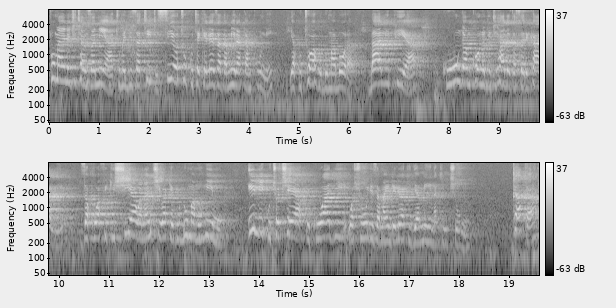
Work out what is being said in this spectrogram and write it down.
Puma Energy Tanzania tumejizatiti sio tu kutekeleza dhamira ya kampuni ya kutoa huduma bora, bali pia kuunga mkono jitihada za serikali za kuwafikishia wananchi wake huduma muhimu ili kuchochea ukuaji wa shughuli za maendeleo ya kijamii na kiuchumi. Taka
